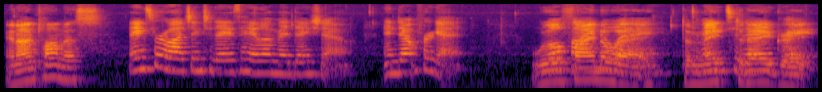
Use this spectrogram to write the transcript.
And I'm Thomas. Thanks for watching today's Halo Midday Show. And don't forget, We'll, find, a way to make today great.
